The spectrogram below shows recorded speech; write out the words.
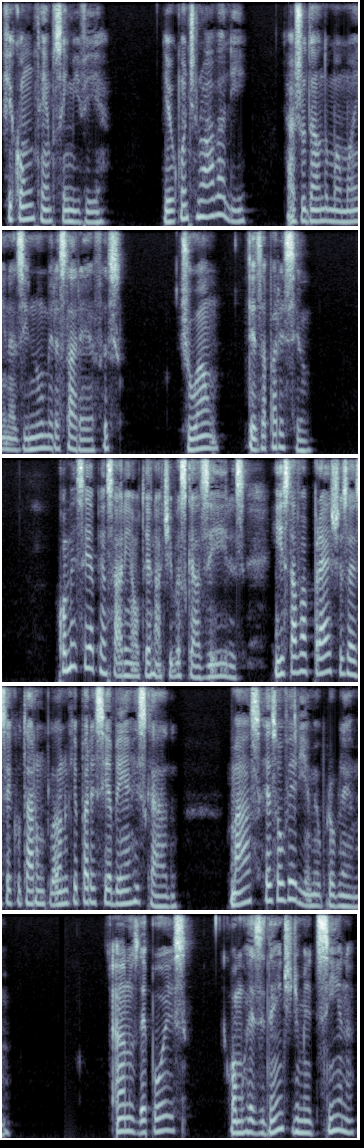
ficou um tempo sem me ver. Eu continuava ali, ajudando mamãe nas inúmeras tarefas. João desapareceu. Comecei a pensar em alternativas caseiras e estava prestes a executar um plano que parecia bem arriscado, mas resolveria meu problema. Anos depois, como residente de medicina,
